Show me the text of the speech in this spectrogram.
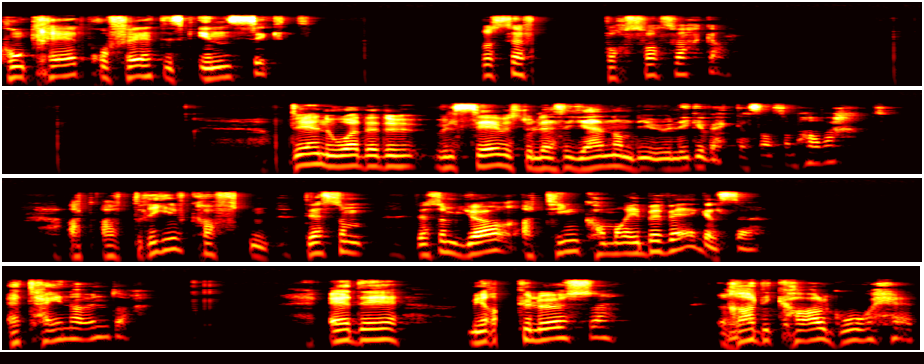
konkret profetisk innsikt For å se forsvarsverkene. Det er noe av det du vil se hvis du leser gjennom de ulike vekkelsene som har vært at, at drivkraften, det som, det som, gjør at ting kommer i bevegelse, er tegn under. Er det mirakuløse, radikal godhet?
